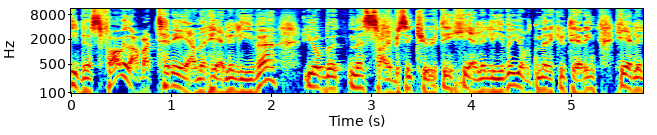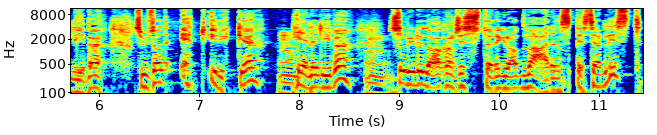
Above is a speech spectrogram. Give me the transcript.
idrettsfag, da, vært trener hele livet, jobbet med cybersecurity hele livet, jobbet med rekruttering hele livet. Så hvis du har hatt ett yrke hele livet, så vil du da kanskje i større grad være en spesialist,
